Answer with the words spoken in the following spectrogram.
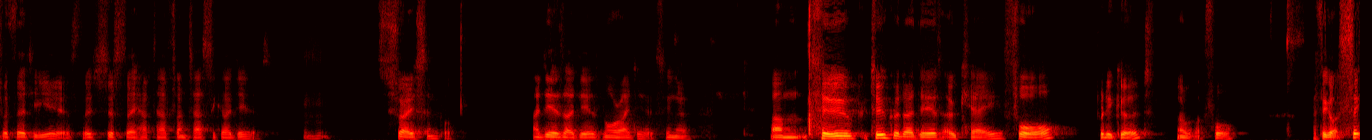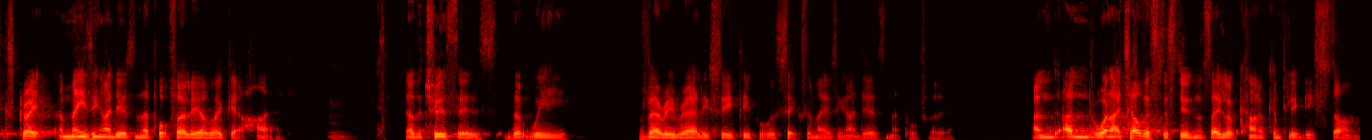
for 30 years. It's just they have to have fantastic ideas. Mhm. It's very simple. Ideas, ideas, more ideas, you know. Um, two, two good ideas, okay. Four, pretty good. Oh, four. If they've got six great, amazing ideas in their portfolio, they get hired. Now, the truth is that we very rarely see people with six amazing ideas in their portfolio. And, and when I tell this to students, they look kind of completely stunned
